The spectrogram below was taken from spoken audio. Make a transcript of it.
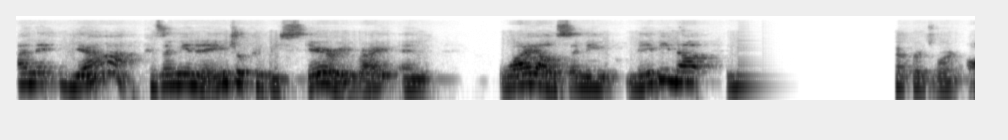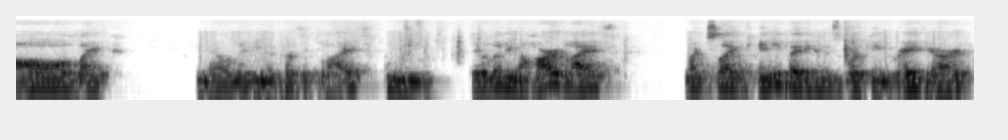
I mean, yeah, because I mean, an angel could be scary, right? And why else? I mean, maybe not. Shepherds weren't all like, you know, living the perfect life. I mean, they were living a hard life, much like anybody who's working graveyard,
